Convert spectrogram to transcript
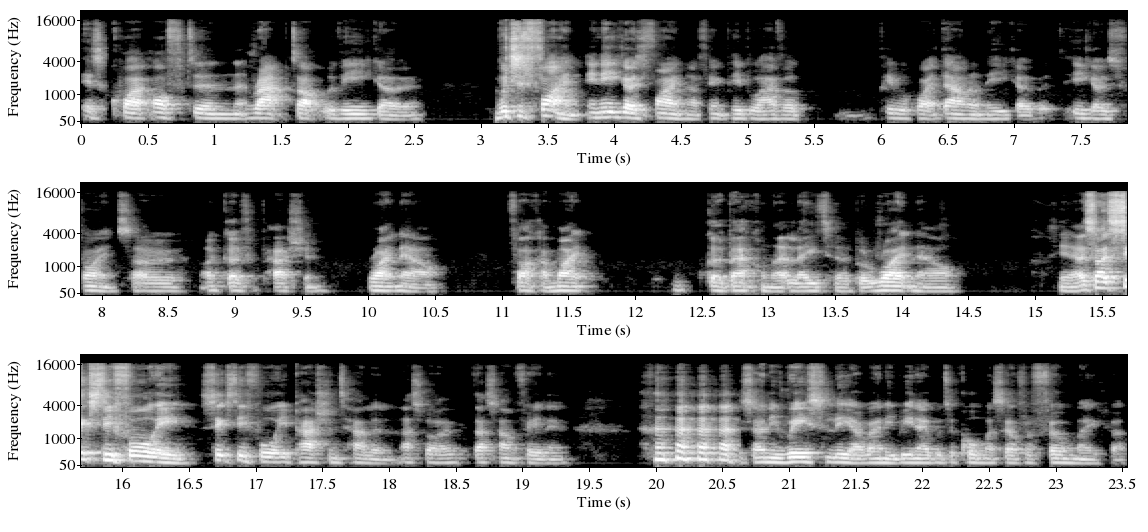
is quite often wrapped up with ego, which is fine. And ego is fine. I think people have a people quite down on ego, but ego is fine. So I go for passion right now fuck, I might go back on that later. But right now, yeah, it's like 60 40, 60 40 passion talent. That's what I, that's how I'm feeling. it's only recently I've only been able to call myself a filmmaker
